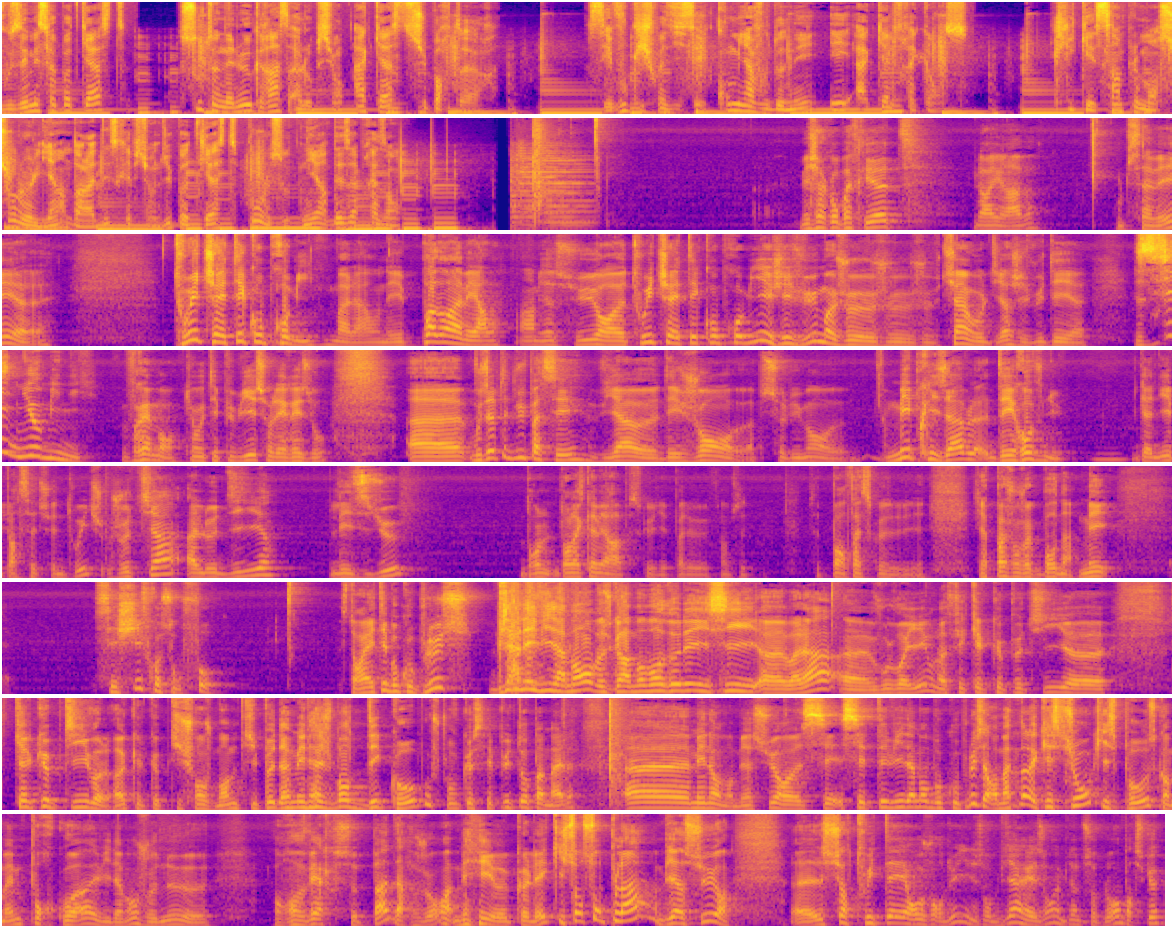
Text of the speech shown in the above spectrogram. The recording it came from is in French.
Vous aimez ce podcast? Soutenez-le grâce à l'option ACAST Supporter. C'est vous qui choisissez combien vous donnez et à quelle fréquence. Cliquez simplement sur le lien dans la description du podcast pour le soutenir dès à présent. Mes chers compatriotes, l'heure est grave. Vous le savez, euh, Twitch a été compromis. Voilà, on n'est pas dans la merde, hein, bien sûr. Euh, Twitch a été compromis et j'ai vu, moi je, tiens à vous le dire, j'ai vu des euh, ignominies, vraiment, qui ont été publiées sur les réseaux. Euh, vous avez peut-être vu passer, via euh, des gens euh, absolument méprisables, des revenus gagnés par cette chaîne Twitch. Je tiens à le dire, les yeux dans, la caméra, parce qu'il n'y a pas de... Vous êtes, vous êtes pas en face, il n'y a pas Jean-Jacques Bourdin. Mais ces chiffres sont faux. C'est en réalité beaucoup plus, bien évidemment, parce qu'à un moment donné ici, voilà, vous le voyez, on a fait quelques petits, quelques petits, voilà, quelques petits changements, un petit peu d'aménagement de déco. Je trouve que c'est plutôt pas mal. Euh, mais non, non, bien sûr, c'est évidemment beaucoup plus. Alors maintenant, la question qui se pose quand même, pourquoi, évidemment, je ne euh, renverse pas d'argent à mes euh, collègues qui s'en sont plaints, bien sûr, sur Twitter aujourd'hui. Ils ont bien raison, et bien simplement parce que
